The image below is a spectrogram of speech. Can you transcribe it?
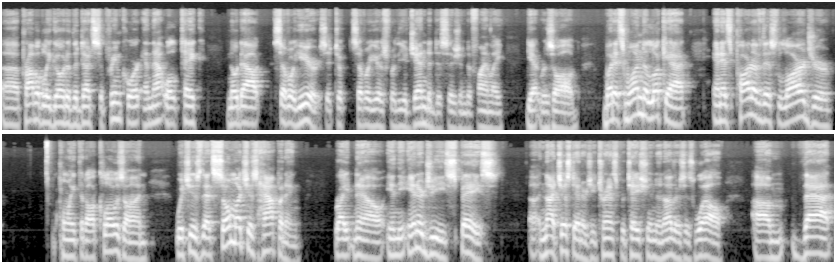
uh, probably go to the Dutch Supreme Court, and that will take, no doubt, several years. It took several years for the Urgenda decision to finally get resolved. But it's one to look at, and it's part of this larger point that I'll close on, which is that so much is happening right now in the energy space, uh, not just energy, transportation, and others as well, um, that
